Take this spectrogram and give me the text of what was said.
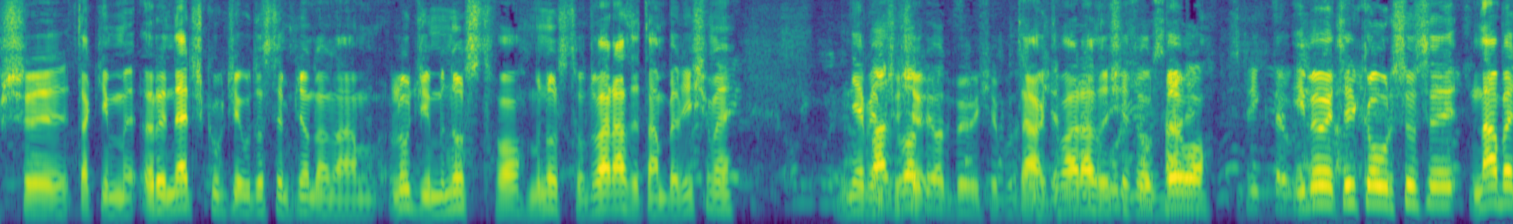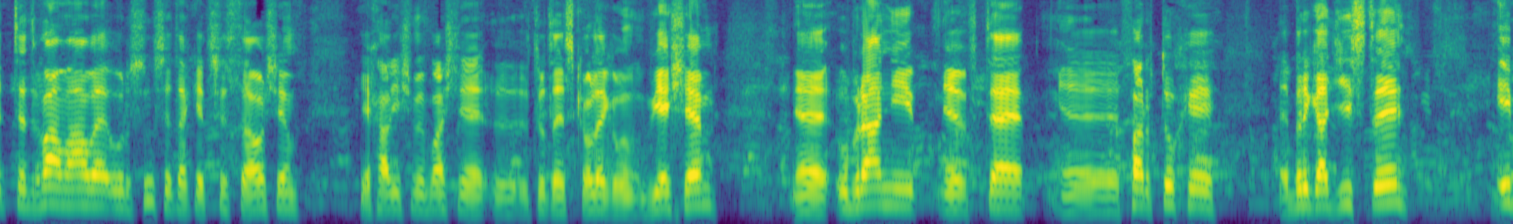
przy takim ryneczku, gdzie udostępniono nam ludzi mnóstwo, mnóstwo. Dwa razy tam byliśmy. Nie wiem, czy się... odbyły się. Tak, dwa razy się to odbyło. I były tylko Ursusy, nawet te dwa małe Ursusy, takie 308. Jechaliśmy właśnie y, tutaj z kolegą Wiesiem, e, ubrani e, w te e, fartuchy brygadzisty i,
